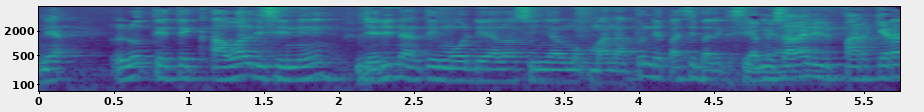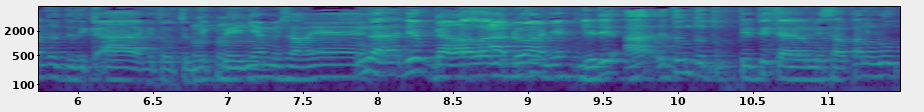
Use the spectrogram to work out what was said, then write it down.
nih lu titik awal di sini jadi nanti mau dia lo sinyal mau ke mana pun dia pasti balik ke sini Ya misalnya di parkiran tuh titik A gitu, titik B-nya misalnya Enggak, dia nggak langsung A doang aja. Jadi A itu untuk titik kayak misalkan lu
